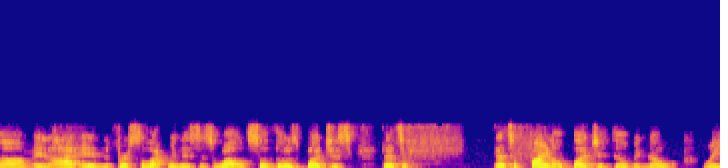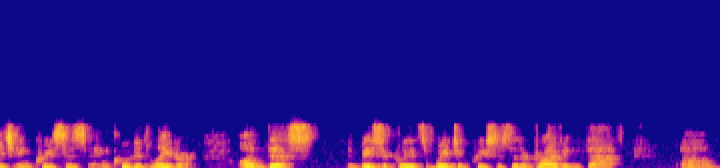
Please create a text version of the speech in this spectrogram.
um, and I and the first selectman is as well. So those budgets, that's a that's a final budget. There'll be no wage increases included later on this. And basically, it's wage increases that are driving that. Um,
